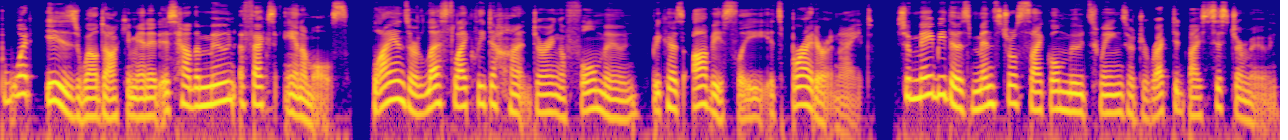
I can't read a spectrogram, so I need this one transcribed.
But what is well documented is how the moon affects animals. Lions are less likely to hunt during a full moon because obviously it's brighter at night. So maybe those menstrual cycle mood swings are directed by Sister Moon,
